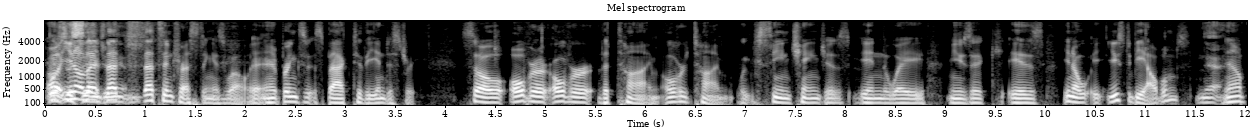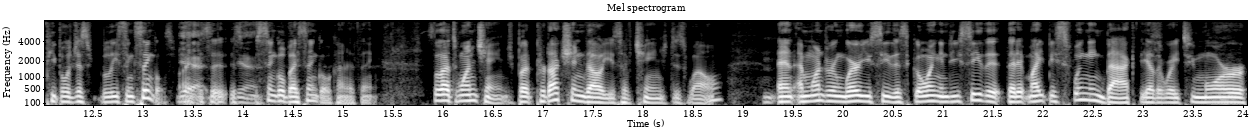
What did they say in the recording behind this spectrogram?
Well, you know that, enjoying that that's interesting as well, and it brings us back to the industry. So over over the time, over time, we've seen changes in the way music is. You know, it used to be albums. Yeah. Now people are just releasing singles. Right? Yeah, It's, a, it's yeah. single by single kind of thing. So that's one change. But production values have changed as well. Mm. And I'm wondering where you see this going, and do you see that, that it might be swinging back the other way to more,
